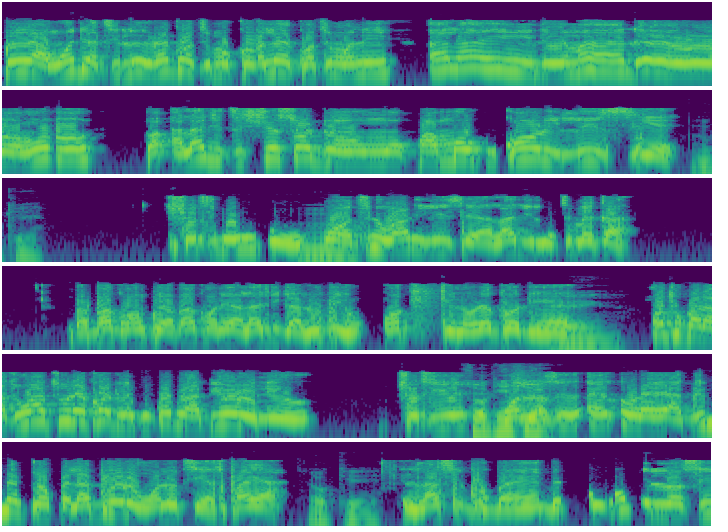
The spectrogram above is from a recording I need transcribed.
pé àwọn dẹ̀ ti lé record tí mo kọ lẹ́ẹ̀kan tí mo ní aláìndè máa dé o àwọn alhaji ti ṣe sọ́dọ̀ wọn pamọ́ kán rìlíìsì ẹ̀ ok. Ṣó ti yẹ wípé wọn tí wàá rìlíìsì ẹ̀ alhaji lọ sí mẹ́kà bàbá kan pe bàbá kan ní alhaji galubi wọn kìnnú rẹ́kọ̀dì yẹn. Wọ́n tún padà tún wá tún rẹ́kọ̀dì yẹn pẹ̀lú abioro ni o. Ṣó ti yé? Wọ́n lọ sí ẹ ẹ agreement wọn pẹ̀lú abioro wọn ló ti expire. Lásìkò gbà yẹn aláàjì lọ sí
